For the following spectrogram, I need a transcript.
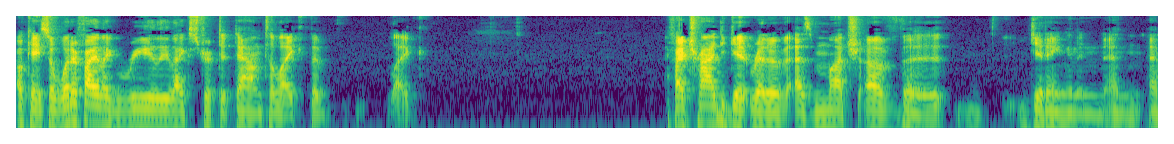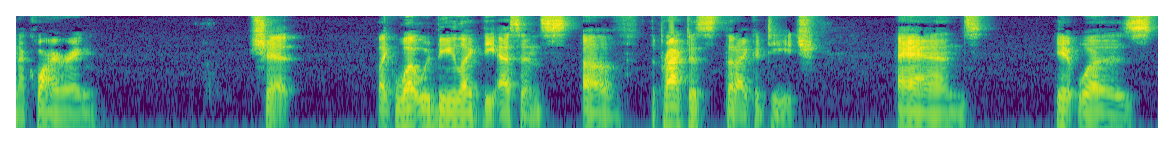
okay so what if I like really like stripped it down to like the like if I tried to get rid of as much of the getting and and and acquiring shit like what would be like the essence of the practice that I could teach and it was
